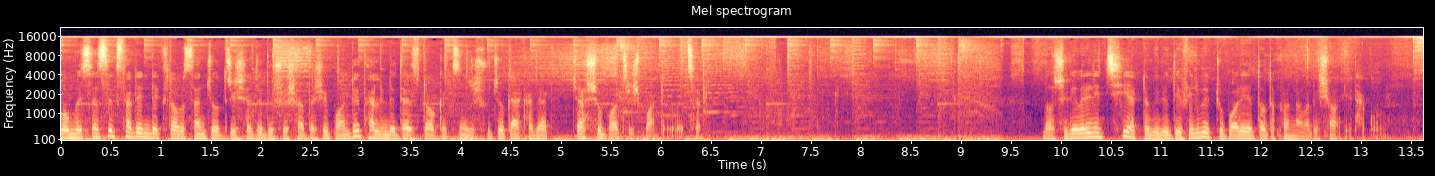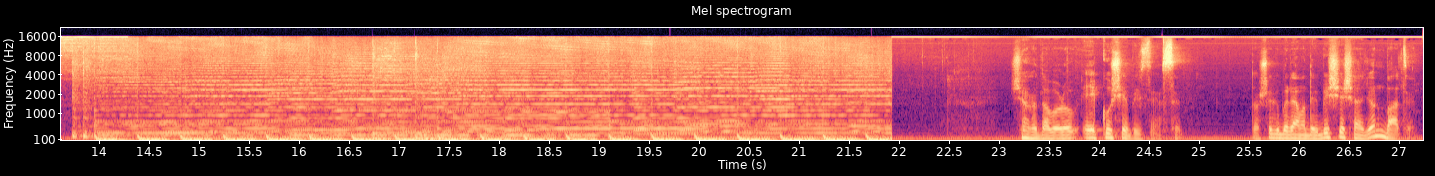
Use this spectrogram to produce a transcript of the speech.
বোম্বে সেন্সেক্স থার্টি ইন্ডেক্সের অবস্থান চৌত্রিশ হাজার দুশো সাতাশি পয়েন্টে। থাইল্যান্ডের থাই স্টক এক্সচেঞ্জের সূচক এক হাজার চারশো পঁয়ত্রিশ পয়েন্টে রয়েছে। দর্শক, এবারে নিচ্ছি একটা বিরতি, ফিরবে একটু পরে, ততক্ষণ আমাদের সঙ্গে থাকুন। স্বাগত আবারও একুশে বিজনেসে। দর্শক, এবারে আমাদের বিশেষ আয়োজন বাজেট।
